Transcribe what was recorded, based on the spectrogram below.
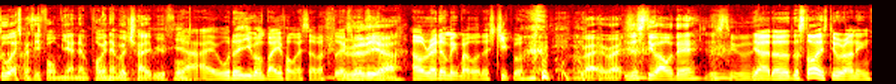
Too expensive for me. I never, probably never tried it before. yeah, I wouldn't even buy it for myself. It's too expensive. Really? Yeah. I would rather make my orders cheaper. right. Right. Is it still out there? Is it still? yeah, the, the store is still running,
